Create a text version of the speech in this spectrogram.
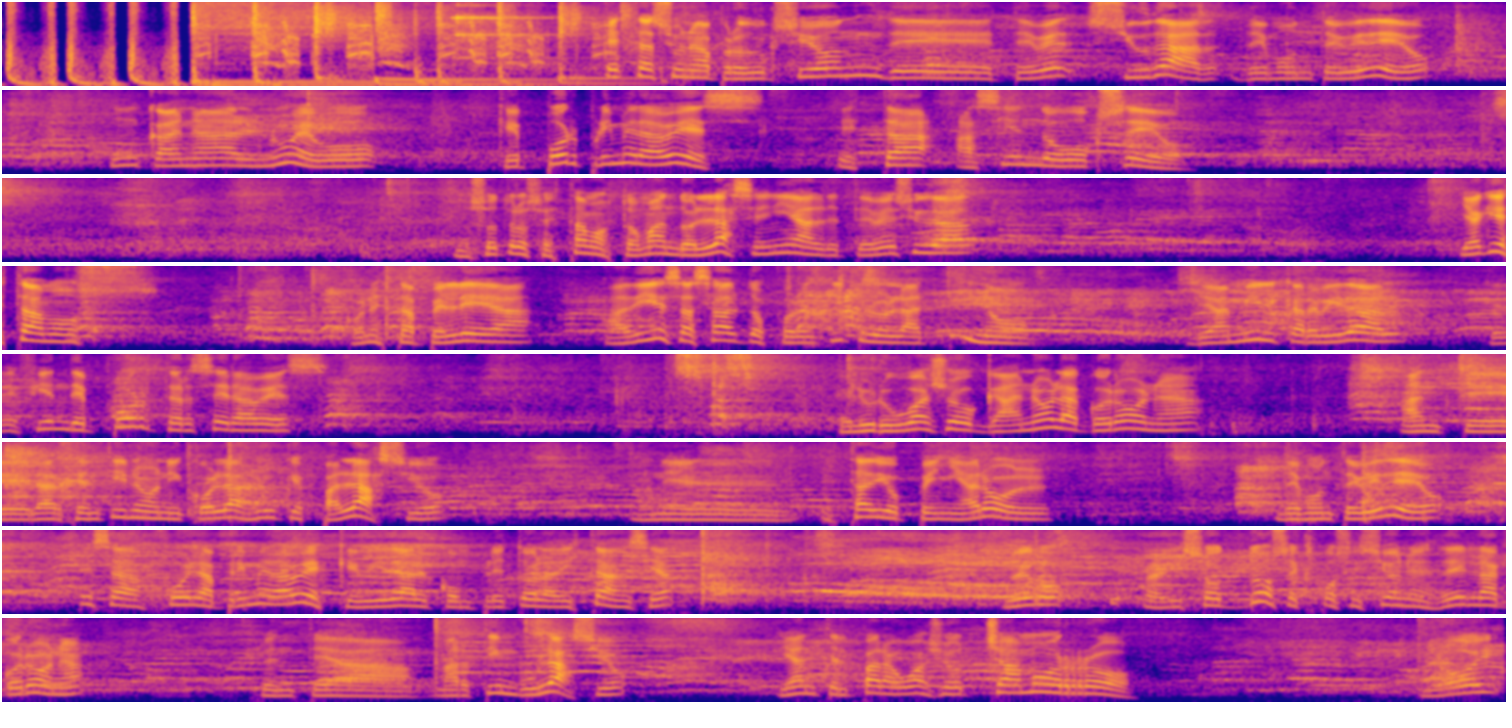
Esta es una producción de TV Ciudad de Montevideo, un canal nuevo que por primera vez está haciendo boxeo. Nosotros estamos tomando la señal de TV Ciudad. Y aquí estamos con esta pelea a 10 asaltos por el título latino de Amílcar Vidal, que defiende por tercera vez. El uruguayo ganó la corona ante el argentino Nicolás Luques Palacio en el Estadio Peñarol de Montevideo. Esa fue la primera vez que Vidal completó la distancia. Luego realizó dos exposiciones de la corona frente a Martín Bulacio y ante el paraguayo Chamorro. Y hoy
